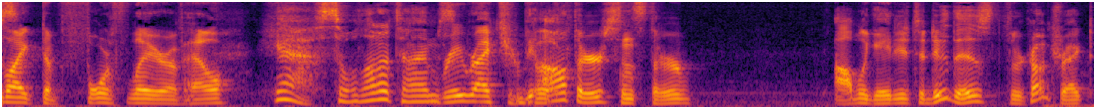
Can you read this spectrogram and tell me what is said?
times like the fourth layer of hell. yeah so a lot of times Rewrite your the book. author since they're obligated to do this through contract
